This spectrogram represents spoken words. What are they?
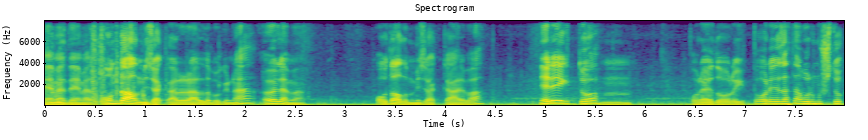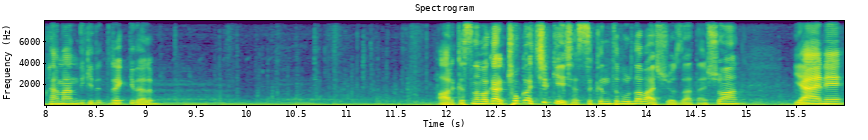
Yemedi yemedi. Onu da almayacaklar herhalde bugün ha? Öyle mi? O da alınmayacak galiba. Nereye gitti o? Hmm. Oraya doğru gitti. Oraya zaten vurmuştuk. Hemen di- direkt gidelim. Arkasına bakarak çok açık ya işte. Sıkıntı burada başlıyor zaten. Şu an yani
